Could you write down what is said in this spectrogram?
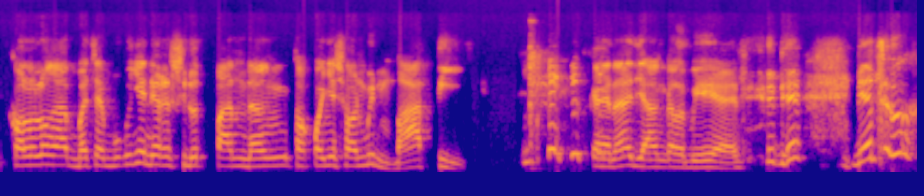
kalau lo nggak baca bukunya dari sudut pandang tokohnya Sean Bean mati. Kayaknya aja Uncle Bean ya. dia dia tuh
